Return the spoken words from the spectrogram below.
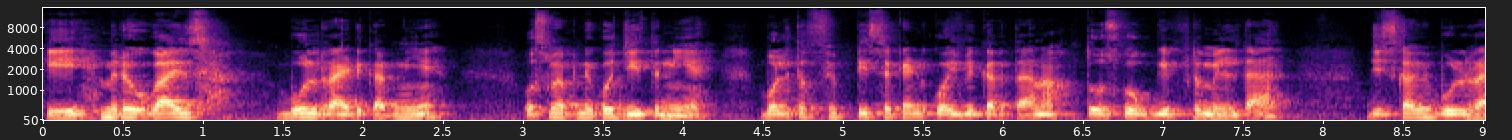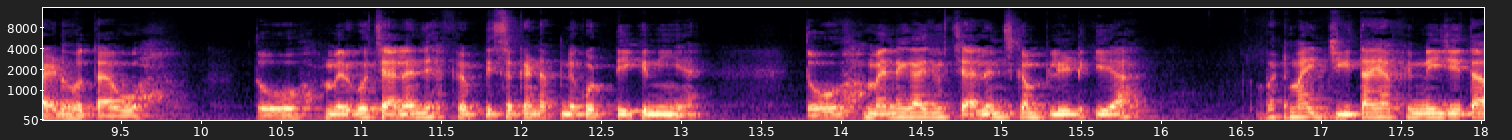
कि मेरे को गाइज़ बुल राइड करनी है, उसमें अपने को जीतनी है। बोले तो फिफ्टी सेकेंड कोई भी करता है ना तो उसको गिफ्ट मिलता है, जिसका भी बुल राइड होता है वो। तो मेरे को चैलेंज है फिफ्टी सेकेंड अपने को टिकनी है। तो मैंने कहा जो चैलेंज कंप्लीट किया। बट मैं जीता या फिर नहीं जीता,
